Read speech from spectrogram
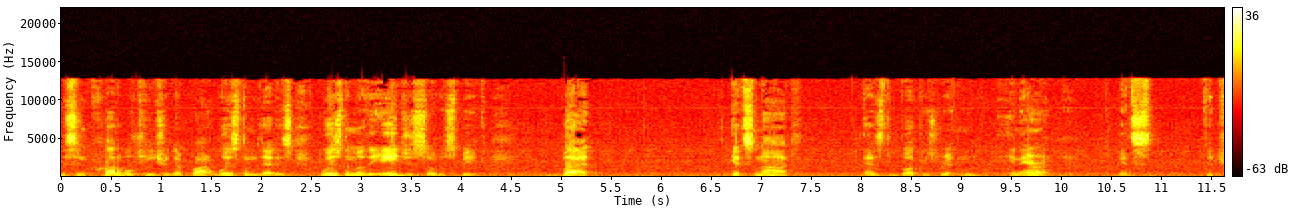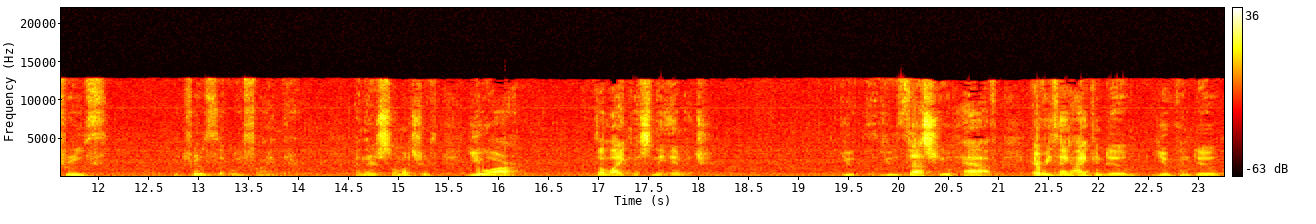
this incredible teacher that brought wisdom that is wisdom of the ages, so to speak. But it's not as the book is written inerrantly. It's the truth, the truth that we find there. And there's so much truth. You are the likeness and the image. You, you thus you have everything I can do, you can do,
